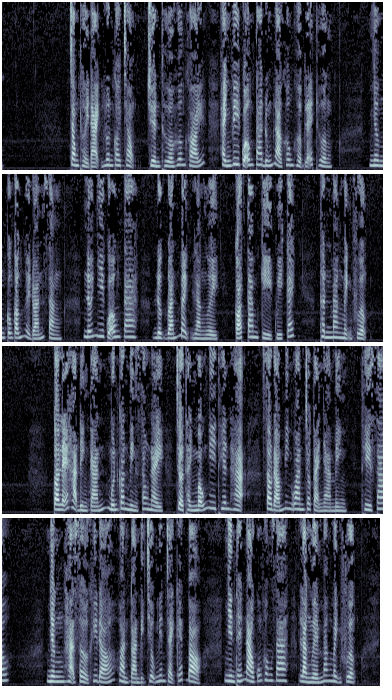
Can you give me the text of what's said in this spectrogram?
Trong thời đại luôn coi trọng, truyền thừa hương khói, hành vi của ông ta đúng là không hợp lẽ thường. Nhưng cũng có người đoán rằng, nữ nhi của ông ta được đoán mệnh là người có tam kỳ quý cách, thân mang mệnh phượng. Có lẽ Hạ Đình Cán muốn con mình sau này trở thành mẫu nghi thiên hạ, sau đó minh oan cho cả nhà mình, thì sao? Nhưng Hạ Sở khi đó hoàn toàn bị Triệu Miên Trạch ghét bỏ, nhìn thế nào cũng không ra là người mang mệnh phượng.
